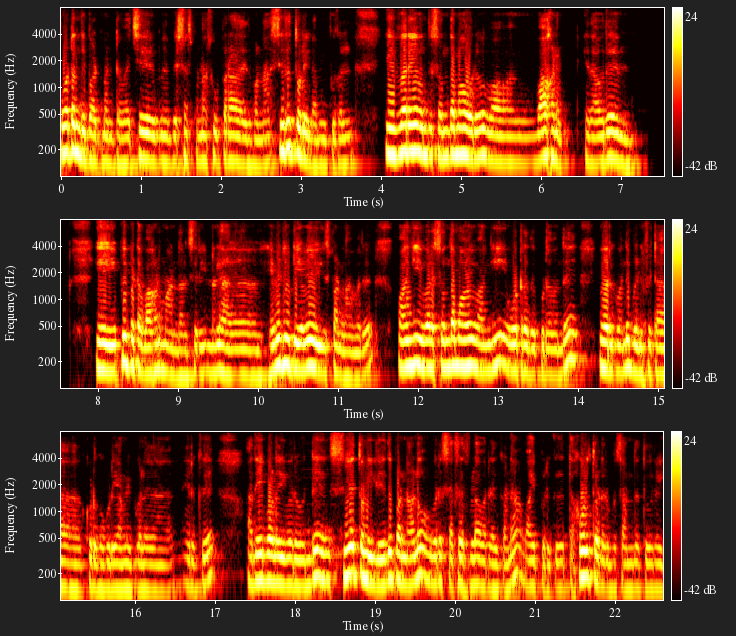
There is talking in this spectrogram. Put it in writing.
ஹோட்டல் டிபார்ட்மெண்ட்டை வச்சு பிஸ்னஸ் பண்ணால் சூப்பராக இது பண்ணால் சிறு தொழில் அமைப்புகள் இவரே வந்து சொந்தமாக ஒரு வாகனம் ஏதாவது எப்படிப்பட்ட வாகனமாக இருந்தாலும் சரி நல்ல ஹெவி டியூட்டியாகவே யூஸ் பண்ணலாம் அவர். வாங்கி இவரை சொந்தமாகவே வாங்கி ஓட்டுறது கூட வந்து இவருக்கு வந்து பெனிஃபிட்டாக கொடுக்கக்கூடிய அமைப்புகள் இருக்குது அதே போல் இவர் வந்து சுய தொழில் எது பண்ணாலும் இவர் சக்ஸஸ்ஃபுல்லாக வர்றதுக்கான வாய்ப்பு இருக்குது தகவல் தொடர்பு சார்ந்த துறைகளில்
